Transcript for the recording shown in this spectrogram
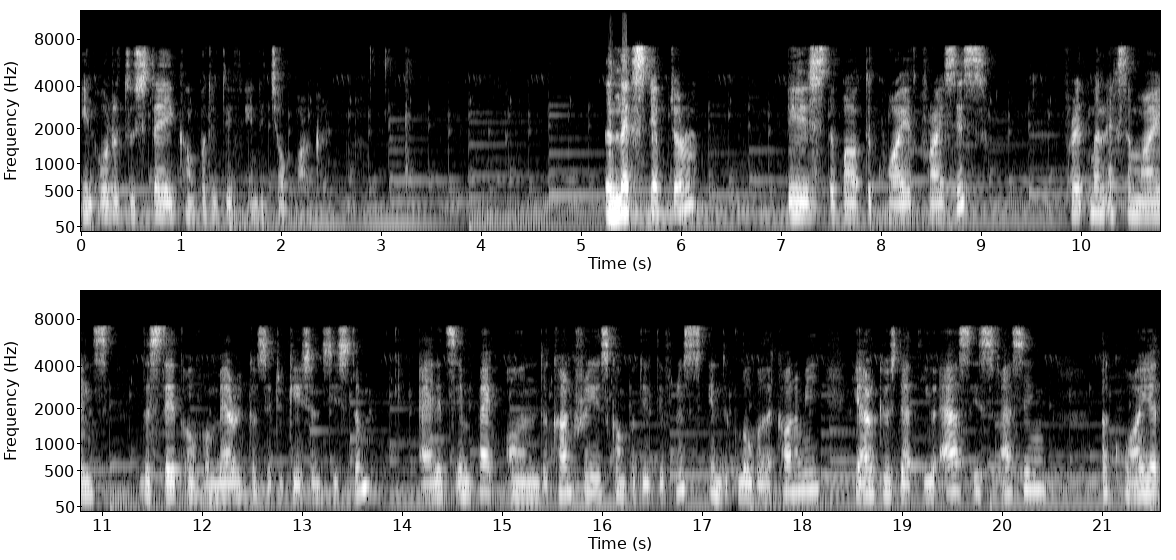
in order to stay competitive in the job market. The next chapter is about the quiet crisis. Friedman examines the state of America's education system and its impact on the country's competitiveness in the global economy. He argues that the US is facing a quiet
